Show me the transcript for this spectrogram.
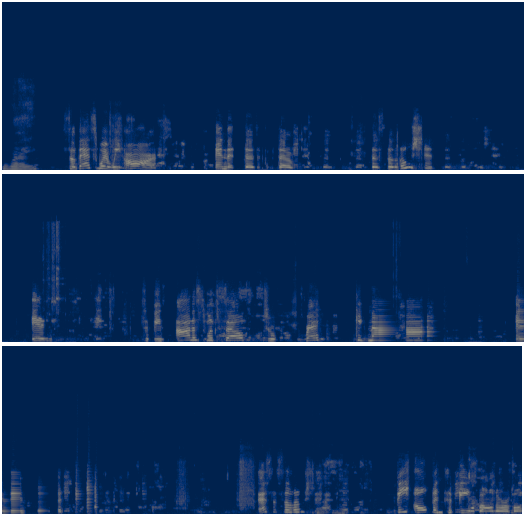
Right. So that's where we are, and the the the, the solution is to be honest with self, to recognize, and then that's the solution. Be open to being vulnerable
